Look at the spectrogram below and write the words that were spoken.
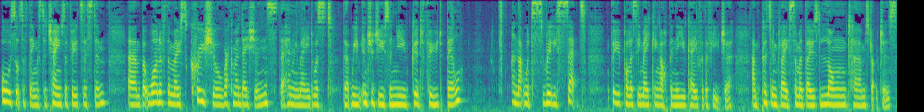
all sorts of things to change the food system. Um, but one of the most crucial recommendations that Henry made was t- that we introduce a new good food bill. And that would really set food policy making up in the UK for the future and put in place some of those long term structures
